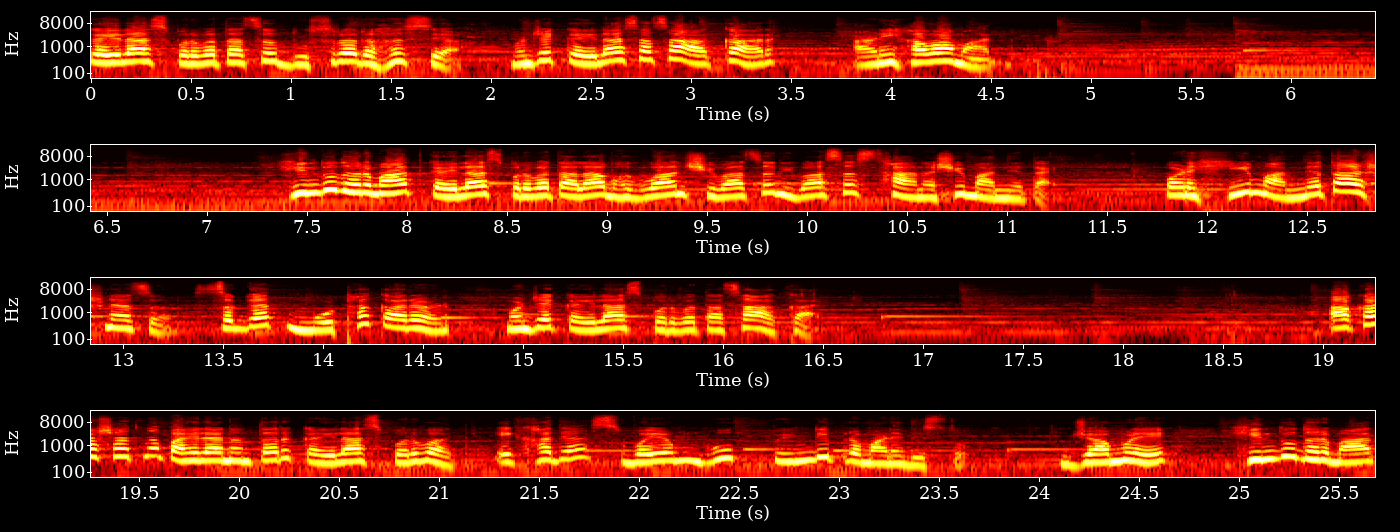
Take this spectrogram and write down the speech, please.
कैलास पर्वताचं दुसरं रहस्य म्हणजे कैलासाचा आकार आणि हवामान. हिंदू धर्मात कैलास पर्वताला भगवान शिवाचं निवासस्थान अशी मान्यता आहे. पण ही मान्यता असण्याचं सगळ्यात मोठं कारण म्हणजे कैलास पर्वताचा आकार. आकाशातनं पाहिल्यानंतर कैलास पर्वत एखाद्या स्वयंभू पिंडीप्रमाणे दिसतो ज्यामुळे हिंदू धर्मात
